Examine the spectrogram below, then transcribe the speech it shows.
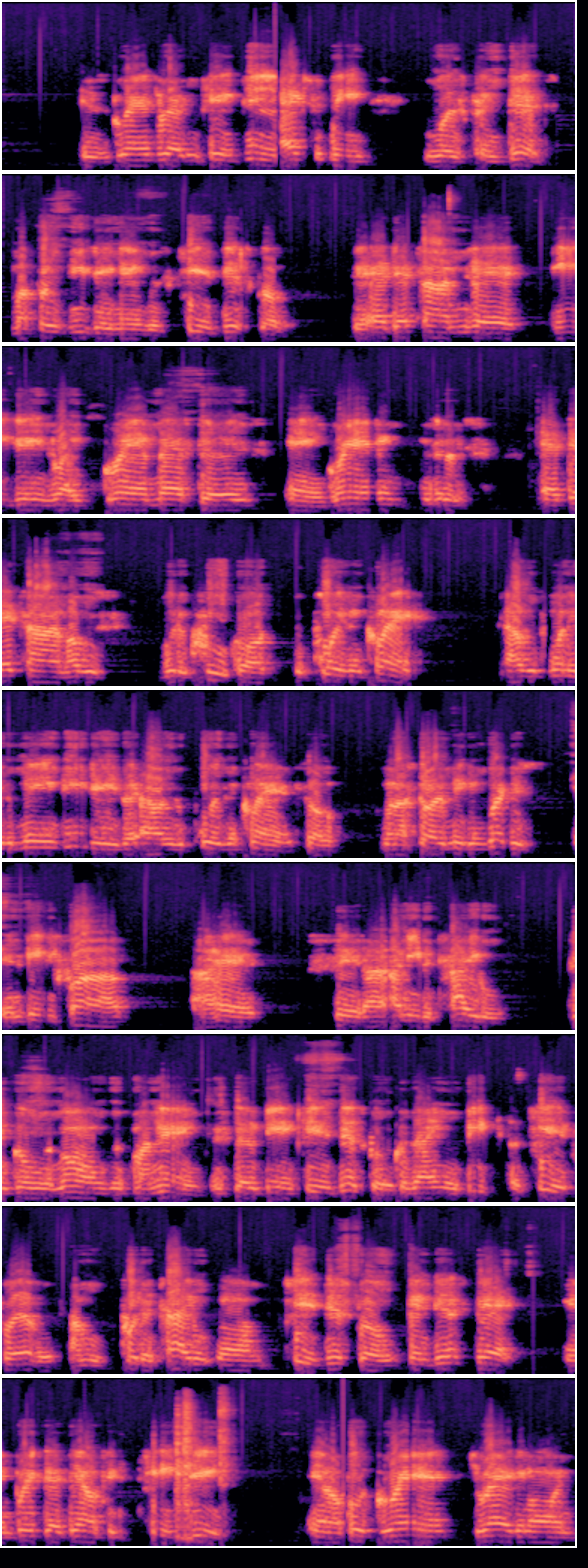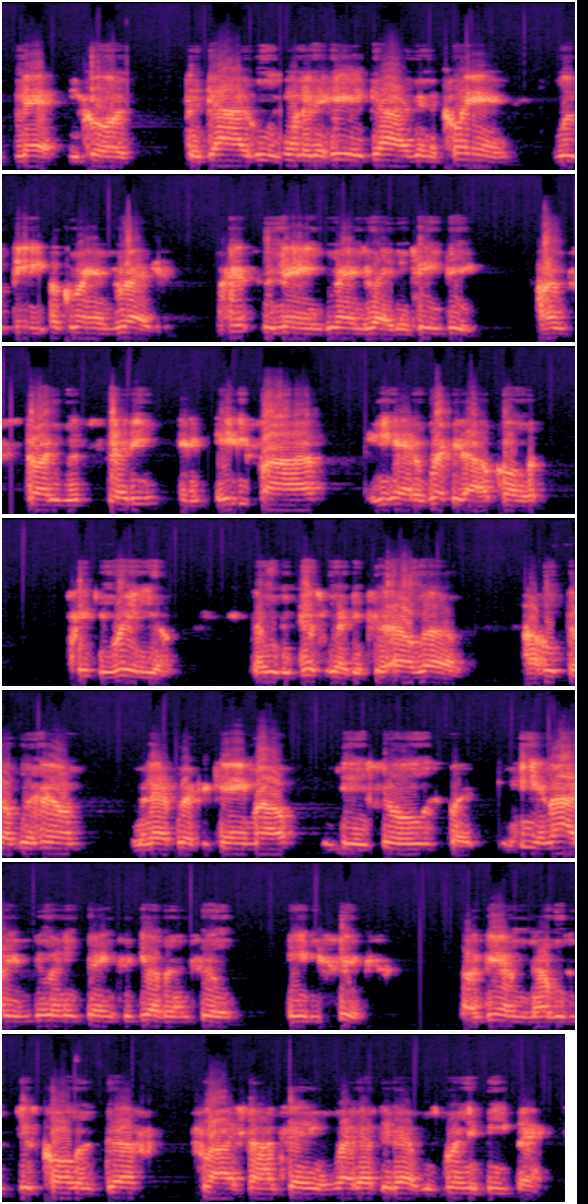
is Grand Dragon KD. Actually, was condensed. My first DJ name was Kid Disco. And at that time, you had DJs like Grandmasters and Grandmasters. At that time, I was with a crew called the Poison Clan. I was one of the main DJs out of the Poison Clan. So when I started making records in '85, I had said I, I need a title to go along with my name instead of being Kid Disco because I ain't gonna be a kid forever. I'm gonna put a title on Kid Disco, condense that, and break that down to KD. And I'll put Grand Dragon on that because the guy who's one of the head guys in the clan would be a Grand Dragon. Hence the name Grand Dragon KD. I started with Steady in 85. He had a record out called Your Radio. That was a diss record to LL. I hooked up with him when that record came out. We did shows, but he and I didn't do anything together until 86. Again, that was just Call Us Def, Fly Shantae, and right after that was Bring the Beat Back.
